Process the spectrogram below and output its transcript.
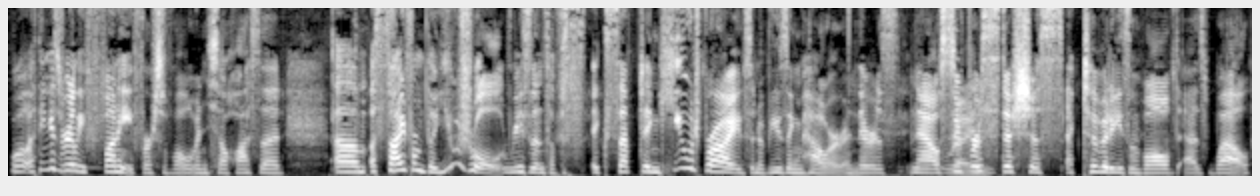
Well, I think it's really funny, first of all, when Xiaohua said, um, aside from the usual reasons of accepting huge bribes and abusing power, and there's now superstitious right. activities involved as well.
